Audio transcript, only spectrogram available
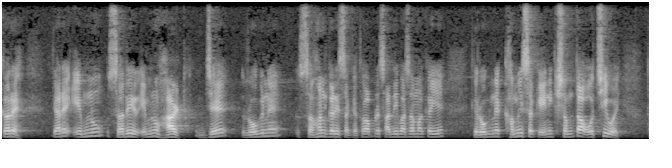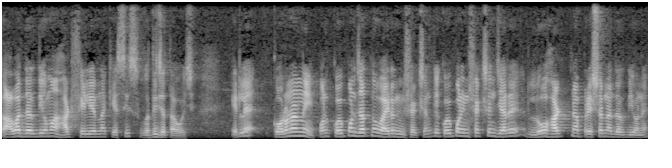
કરે, ત્યારે એમનું શરીર, એમનું હાર્ટ જે રોગને સહન કરી શકે. અથવા આપણે સાદી ભાષામાં કહીએ કે રોગને ખમી શકે એની ક્ષમતા ઓછી હોય તો આવા દર્દીઓમાં હાર્ટ ફેલિયરના કેસીસ વધી જતા હોય છે. એટલે કોરોના નહીં પણ કોઈપણ જાતનું વાયરલ ઇન્ફેક્શન કે કોઈપણ ઇન્ફેક્શન જ્યારે લો હાર્ટના પ્રેશરના દર્દીઓને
